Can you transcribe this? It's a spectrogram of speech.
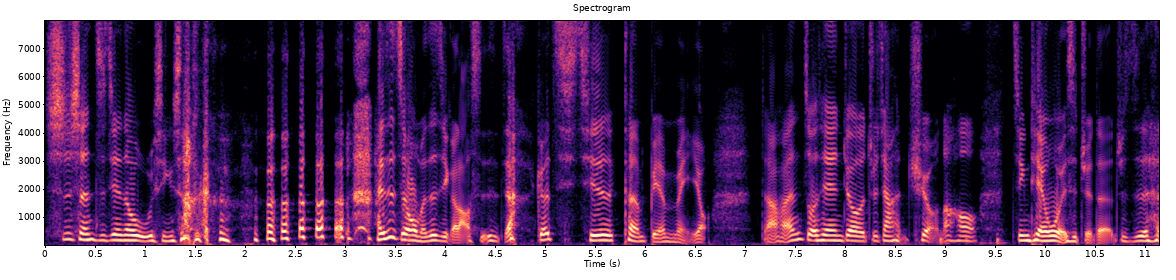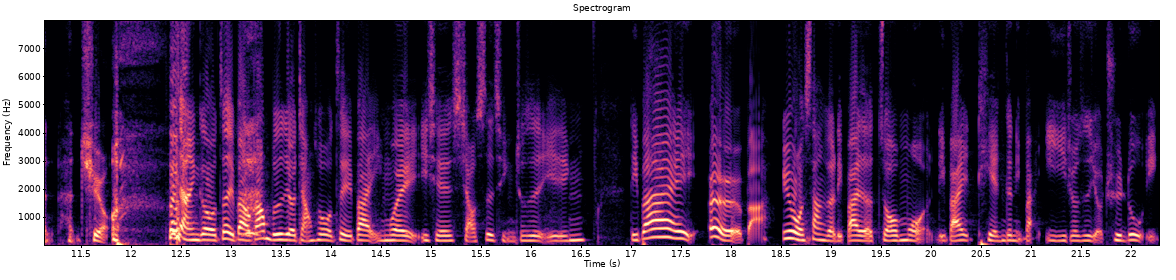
师生之间都无心上课，还是只有我们这几个老师是这样，可是其实可能别人没有，对啊，反正昨天就就这样很 chill，然后今天我也是觉得就是很很 chill。分享一个，我这礼拜我刚刚不是有讲说，我这礼拜因为一些小事情，就是已经礼拜二吧，因为我上个礼拜的周末，礼拜天跟礼拜一就是有去露营，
